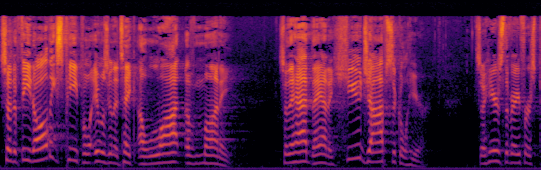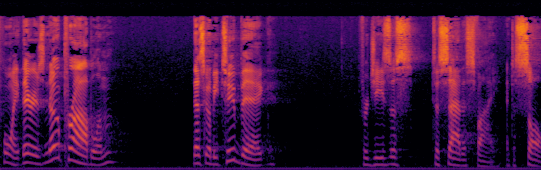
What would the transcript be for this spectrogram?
So to feed all these people, it was going to take a lot of money. So they had, they had a huge obstacle here. So here's the very first point there is no problem that's going to be too big for Jesus to satisfy and to solve.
